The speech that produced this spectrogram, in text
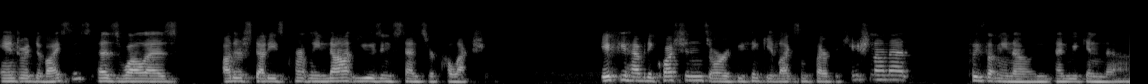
Android devices as well as other studies currently not using sensor collection. If you have any questions or if you think you'd like some clarification on that, please let me know and, and we can, uh,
